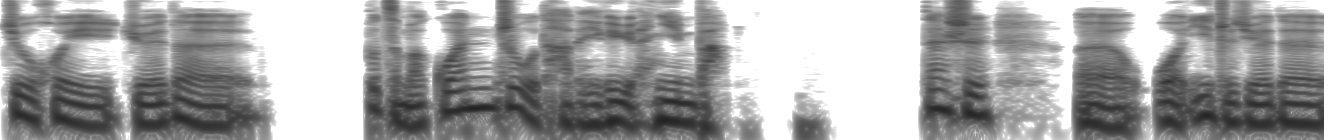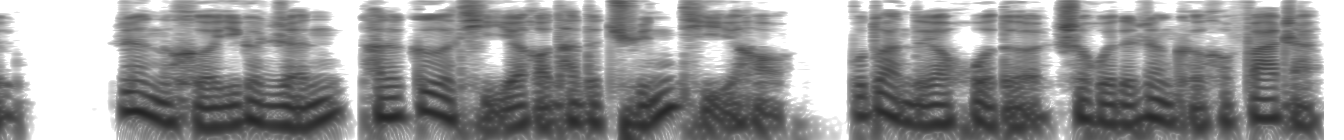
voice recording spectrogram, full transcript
就会觉得不怎么关注他的一个原因吧。但是呃，我一直觉得，任何一个人，他的个体也好，他的群体也好，不断的要获得社会的认可和发展，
